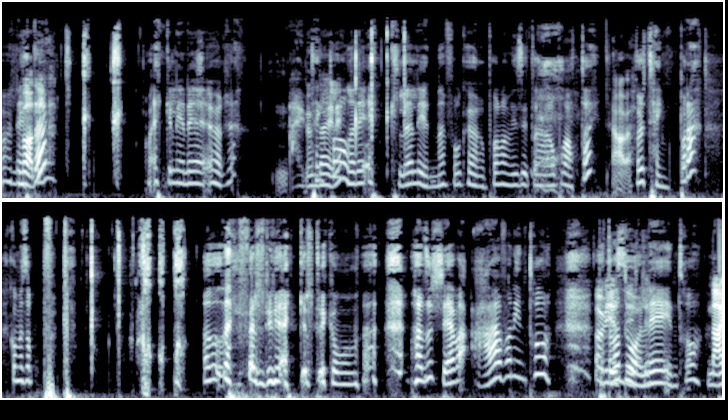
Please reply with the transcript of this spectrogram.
Var det? Var ekkel lyd i øret. Nei, Tenk på alle de ekle lydene folk hører på når vi sitter her og prater. Ja, vet. Har du tenkt på det? Det kommer sånn Altså, det er veldig mye ekkelt vi kommer med. Hva er det som skjer? Hva er det her for en intro? Ja, Dette var syke. dårlig intro. Nei,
